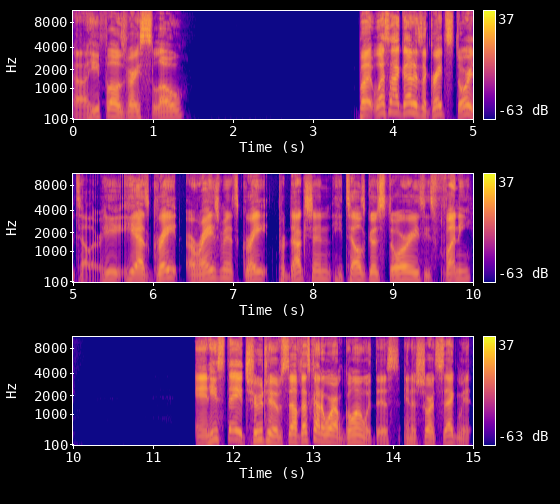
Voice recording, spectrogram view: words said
Uh, he flows very slow. But Westside Gunn is a great storyteller. He he has great arrangements, great production. He tells good stories. He's funny. And he stayed true to himself. That's kind of where I'm going with this in a short segment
